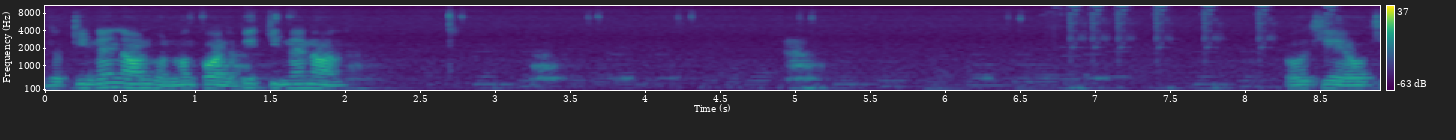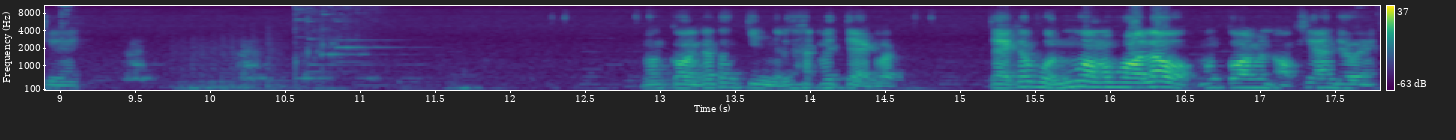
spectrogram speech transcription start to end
เดี๋ยวกินแน่นอนผลมังกรเดี๋ยวพี่กินแน่นอน โอเค โอเค มังกรก็ต้องกินอยู่แล้วไม่แจกหรอกแจกแค่ผลม่วงก็พอแล้ว มังกรมันออกแค่อันเดียวเอง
